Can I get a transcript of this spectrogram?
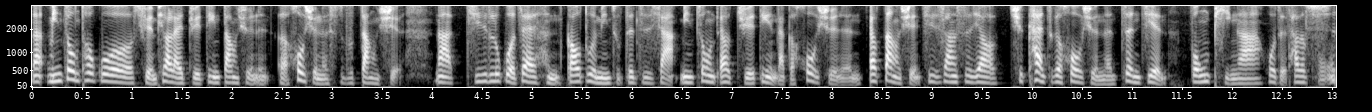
那民众透过选票来决定当选人呃候选人是不是当选，那其实如果在很高度的民主政治下，民众要决定哪个候选人要当选，其实上是要去看这个候选人证件。风评啊，或者他的服务，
